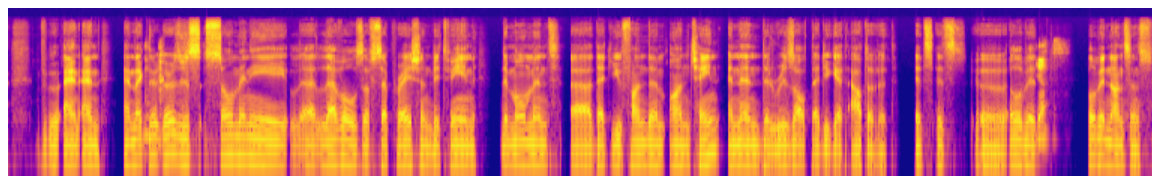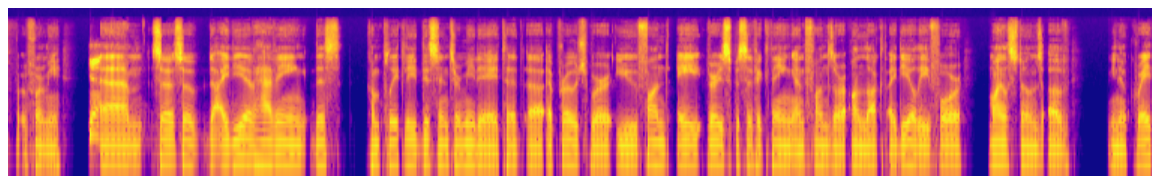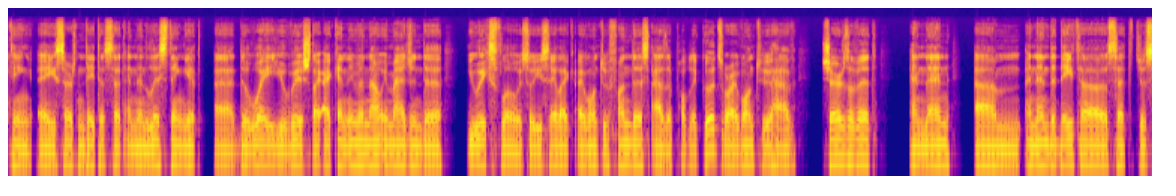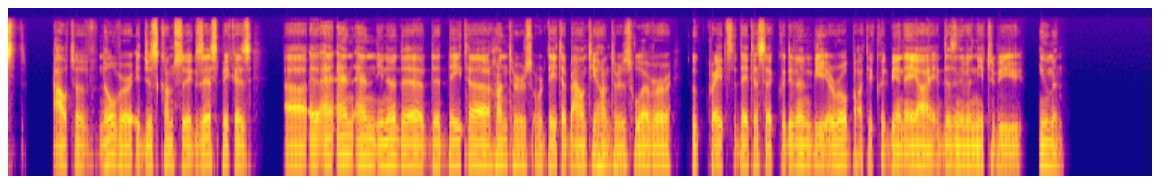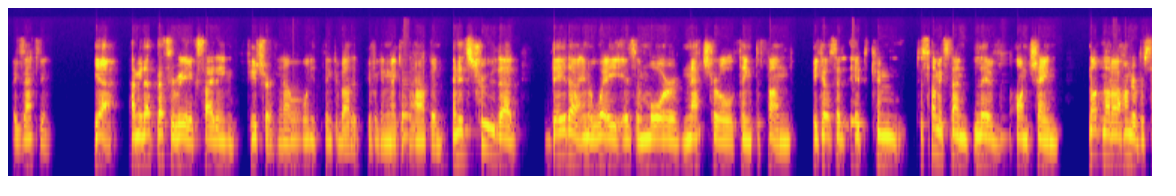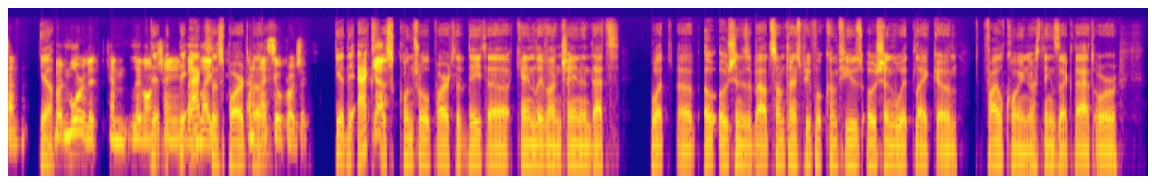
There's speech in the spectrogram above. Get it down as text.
and and and like there, there's just so many uh, levels of separation between the moment uh, that you fund them on chain and then the result that you get out of it. It's it's uh, a little bit yes. a little bit nonsense for, for me. Yeah. Um, so, so the idea of having this completely disintermediated uh, approach where you fund a very specific thing and funds are unlocked ideally for milestones of you know creating a certain data set and then listing it uh, the way you wish. Like i can even now imagine the ux flow. So you say like i want to fund this as a public goods or i want to have shares of it. And then um, and then the data set just out of nowhere it just comes to exist because uh, and, and and you know the the data hunters or data bounty hunters whoever who creates the data set could even be a robot. It could be an ai it doesn't even need to be human. Exactly. Yeah. I mean that that's a really exciting future you know when you think about it if we can make it happen. And it's true that data in a way is a more natural thing to fund because it, it can to some extent live on chain. Not not hundred percent. Yeah, but more of it can live on the, chain the than like part, an uh, ICO project. Yeah, the access yeah. control part of data can live on chain, and that's what uh, Ocean is about. Sometimes people confuse Ocean with like um, Filecoin or things like that, or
